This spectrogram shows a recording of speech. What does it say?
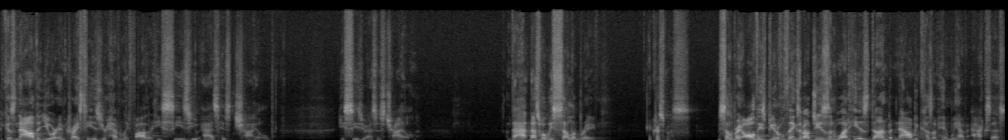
Because now that you are in Christ, He is your heavenly Father and He sees you as His child. He sees you as His child. That, that's what we celebrate at Christmas. We celebrate all these beautiful things about Jesus and what he has done, but now because of him, we have access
